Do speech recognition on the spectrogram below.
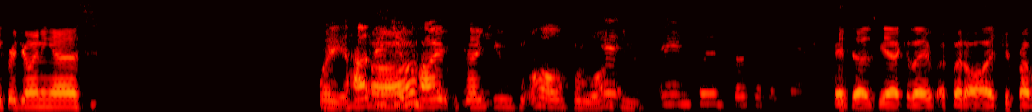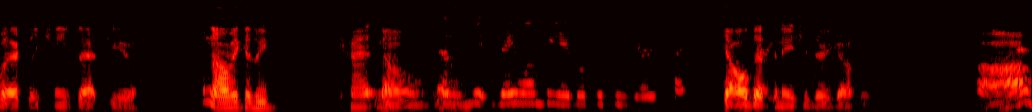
you for joining us. Wait, how did Aw. you type thank you all for watching? It includes both of the channels. It does, yeah, because I, I put all. I should probably actually change that to you. No, because we can't. No. Because they won't be able to see your text. Yeah, all destinations. There you go. Aw.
